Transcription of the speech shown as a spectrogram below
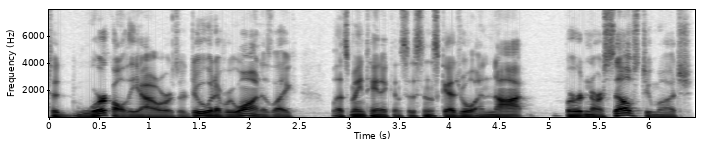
to work all the hours or do whatever we want, is like let's maintain a consistent schedule and not burden ourselves too much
